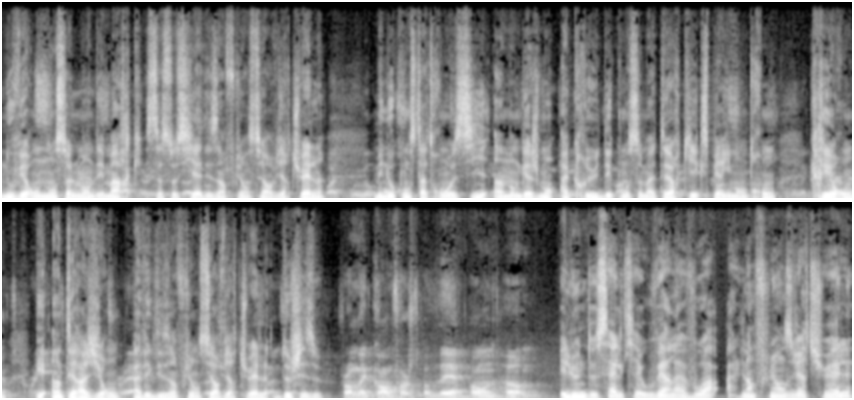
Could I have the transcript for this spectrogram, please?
Nous verrons non seulement des marques s'associer à des influenceurs virtuels, mais nous constaterons aussi un engagement accru des consommateurs qui expérimenteront, créeront et interagiront avec des influenceurs virtuels de chez eux. Et l'une de celles qui a ouvert la voie à l'influence virtuelle,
